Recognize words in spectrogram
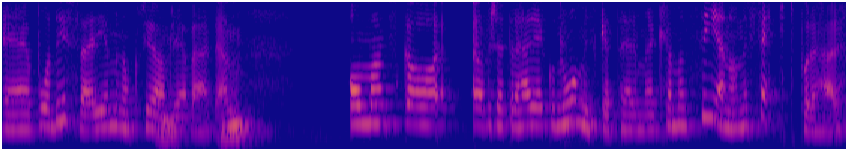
Eh, både i Sverige men också i övriga världen. Om man ska översätta det här i ekonomiska termer, kan man se någon effekt på det här?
